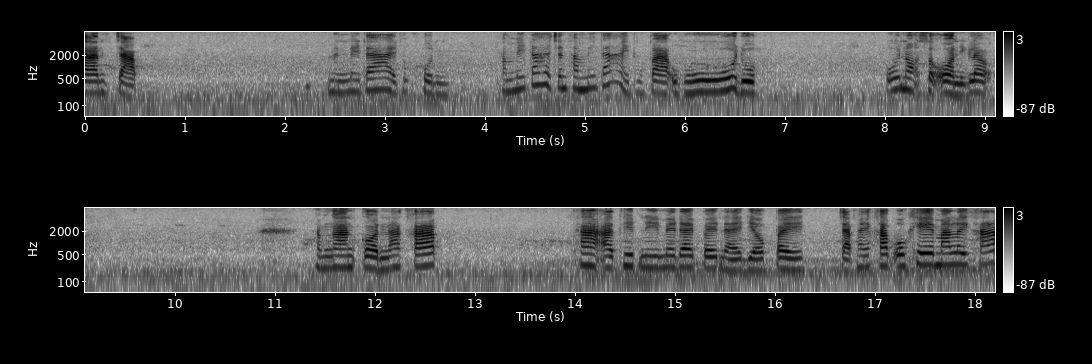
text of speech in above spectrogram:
การจับ มันไม่ได้ทุกคนทำไม่ได้ฉันทำไม่ได้ดูปลาโอ้โหดู โอ้ยเนาะสะอ่อนอีกแล้วทำงานก่อนนะครับ ถ้าอาทิตย์นี้ไม่ได้ไปไหน เดี๋ยวไปจับให้ครับ โอเคมาเลยค่ะ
